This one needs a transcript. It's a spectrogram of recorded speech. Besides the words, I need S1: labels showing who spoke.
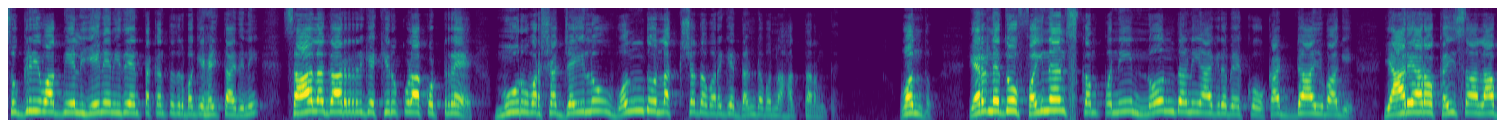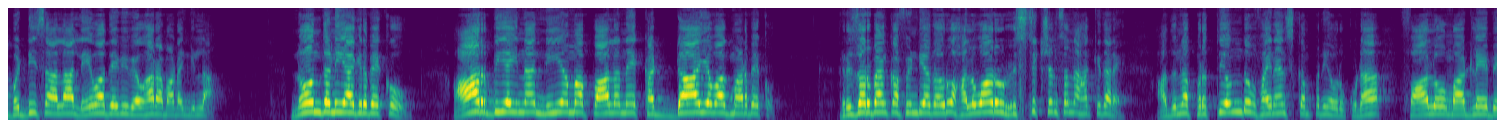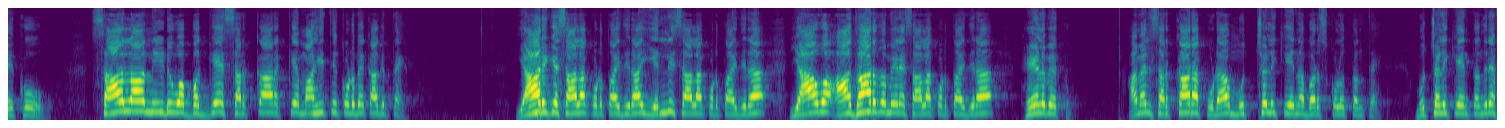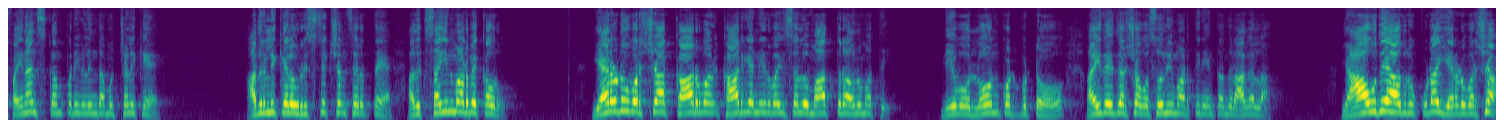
S1: ಸುಗ್ರೀವಾಜ್ಞೆಯಲ್ಲಿ ಏನೇನಿದೆ ಅಂತಕ್ಕಂಥದ್ರ ಬಗ್ಗೆ ಹೇಳ್ತಾ ಇದ್ದೀನಿ. ಸಾಲಗಾರರಿಗೆ ಕಿರುಕುಳ ಕೊಟ್ಟರೆ ಮೂರು ವರ್ಷ ಜೈಲು, ಒಂದು ಲಕ್ಷದವರೆಗೆ ದಂಡವನ್ನು ಹಾಕ್ತಾರಂತೆ. ಒಂದು. ಎರಡನೇದು, ಫೈನಾನ್ಸ್ ಕಂಪನಿ ನೋಂದಣಿ ಆಗಿರಬೇಕು ಕಡ್ಡಾಯವಾಗಿ. ಯಾರ್ಯಾರೋ ಕೈ ಸಾಲ, ಬಡ್ಡಿ ಸಾಲ, ಲೇವಾದೇವಿ ವ್ಯವಹಾರ ಮಾಡಂಗಿಲ್ಲ. ನೋಂದಣಿ ಆಗಿರಬೇಕು ಆರ್ ಬಿ ಐನ ನಿಯಮ ಪಾಲನೆ ಕಡ್ಡಾಯವಾಗಿ ಮಾಡಬೇಕು. ರಿಸರ್ವ್ ಬ್ಯಾಂಕ್ ಆಫ್ ಇಂಡಿಯಾದವರು ಹಲವಾರು ರಿಸ್ಟ್ರಿಕ್ಷನ್ಸನ್ನು ಹಾಕಿದ್ದಾರೆ. ಅದನ್ನು ಪ್ರತಿಯೊಂದು ಫೈನಾನ್ಸ್ ಕಂಪನಿಯವರು ಕೂಡ ಫಾಲೋ ಮಾಡಲೇಬೇಕು. ಸಾಲ ನೀಡುವ ಬಗ್ಗೆ ಸರ್ಕಾರಕ್ಕೆ ಮಾಹಿತಿ ಕೊಡಬೇಕಾಗುತ್ತೆ. ಯಾರಿಗೆ ಸಾಲ ಕೊಡ್ತಾ ಇದ್ದೀರಾ? ಎಲ್ಲಿ ಸಾಲ ಕೊಡ್ತಾ ಇದ್ದೀರಾ? ಯಾವ ಆಧಾರದ ಮೇಲೆ ಸಾಲ ಕೊಡ್ತಾ ಇದ್ದೀರಾ? ಹೇಳಬೇಕು. ಆಮೇಲೆ ಸರ್ಕಾರ ಕೂಡ ಮುಚ್ಚಳಿಕೆಯನ್ನು ಬರೆಸ್ಕೊಳ್ಳುತ್ತಂತೆ. ಮುಚ್ಚಳಿಕೆ ಅಂತಂದರೆ ಫೈನಾನ್ಸ್ ಕಂಪನಿಗಳಿಂದ ಮುಚ್ಚಳಿಕೆ. ಅದರಲ್ಲಿ ಕೆಲವು ರಿಸ್ಟ್ರಿಕ್ಷನ್ಸ್ ಇರುತ್ತೆ. ಅದಕ್ಕೆ ಸೈನ್ ಮಾಡಬೇಕು ಅವರು. ಎರಡು ವರ್ಷ ಕಾರ್ವ ಕಾರ್ಯನಿರ್ವಹಿಸಲು ಮಾತ್ರ ಅನುಮತಿ. ನೀವು ಲೋನ್ ಕೊಟ್ಬಿಟ್ಟು ಐದೈದು ವರ್ಷ ವಸೂಲಿ ಮಾಡ್ತೀನಿ ಅಂತಂದ್ರೆ ಆಗಲ್ಲ. ಯಾವುದೇ ಆದರೂ ಕೂಡ ಎರಡು ವರ್ಷ.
